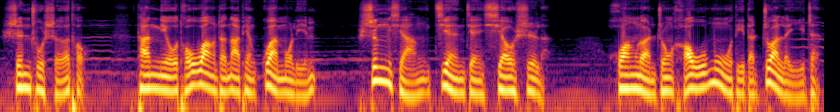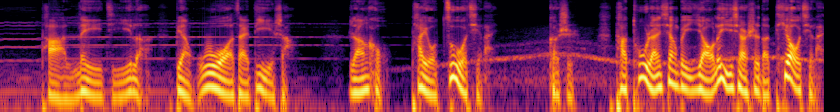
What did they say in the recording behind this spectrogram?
伸出舌头。他扭头望着那片灌木林，声响渐渐消失了。慌乱中毫无目的地转了一阵，他累极了，便卧在地上，然后他又坐起来。可是，他突然像被咬了一下似的跳起来。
